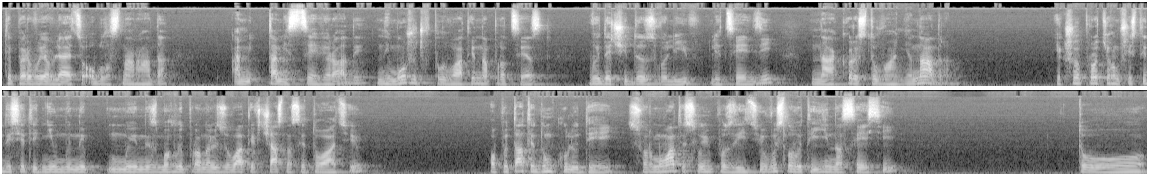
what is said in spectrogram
Тепер виявляється, обласна рада та місцеві ради не можуть впливати на процес видачі дозволів, ліцензій на користування надрами. Якщо протягом 60 днів ми не, ми не змогли проаналізувати вчасно ситуацію, опитати думку людей, сформувати свою позицію, висловити її на сесії, то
